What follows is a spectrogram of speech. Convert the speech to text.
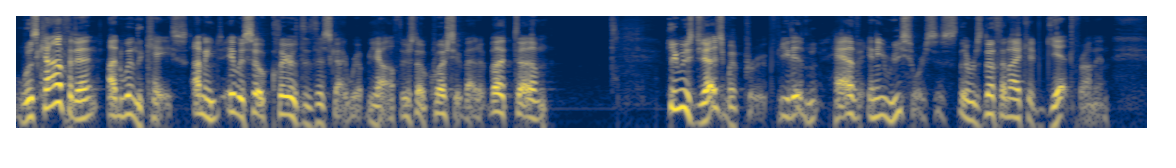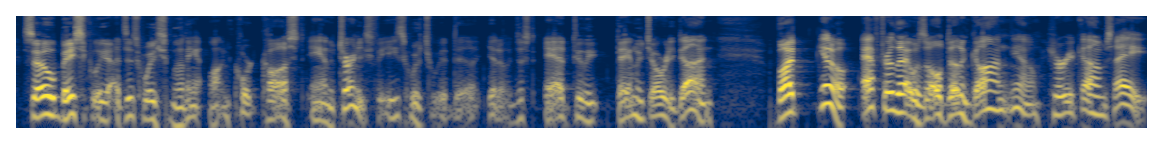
was confident I'd win the case. I mean, it was so clear that this guy ripped me off. There's no question about it. But um, he was judgment proof. He didn't have any resources. There was nothing I could get from him. So basically, I just waste money on court costs and attorney's fees, which would, uh, you know, just add to the damage already done. But, you know, after that was all done and gone, you know, here he comes. Hey,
